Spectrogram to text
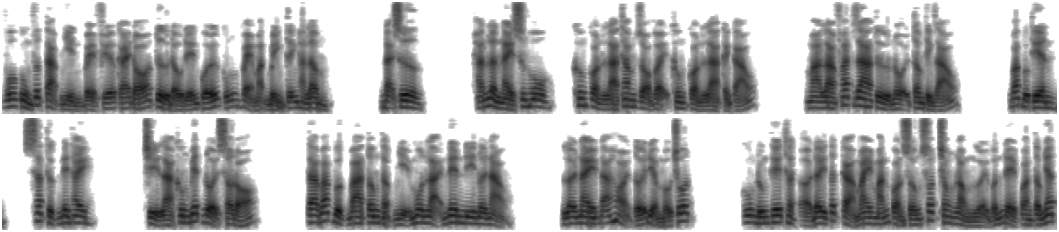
vô cùng phức tạp nhìn về phía cái đó từ đầu đến cuối cũng vẻ mặt bình tĩnh hàn lâm. Đại sư, hắn lần này xưng hô, không còn là thăm dò vậy không còn là cảnh cáo, mà là phát ra từ nội tâm tỉnh giáo. Bắc vực tiên xác thực nên hay chỉ là không biết đổi sau đó, ta bắc vực ba tông thập nhị môn lại nên đi nơi nào? Lời này đã hỏi tới điểm mấu chốt. Cũng đúng thế thật, ở đây tất cả may mắn còn sống sót trong lòng người vấn đề quan tâm nhất.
